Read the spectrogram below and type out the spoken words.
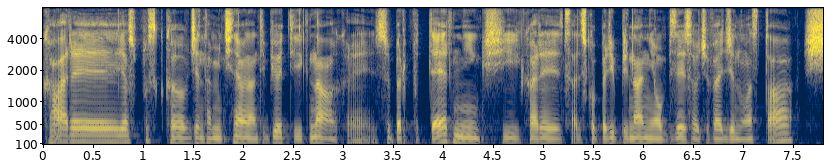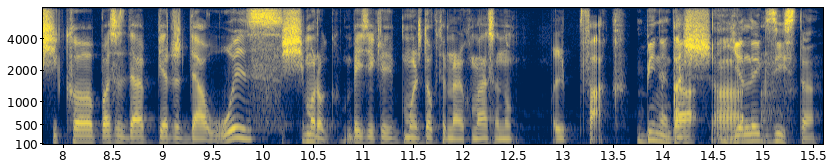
care i-au spus că gentamicina e un antibiotic na, care e super puternic și care s-a descoperit prin anii 80 sau ceva genul ăsta și că poate să-ți dea pierderi de auz și, mă rog, basically, mulți doctori mi-au recomandat să nu îl fac. Bine, dar Așa... el există.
